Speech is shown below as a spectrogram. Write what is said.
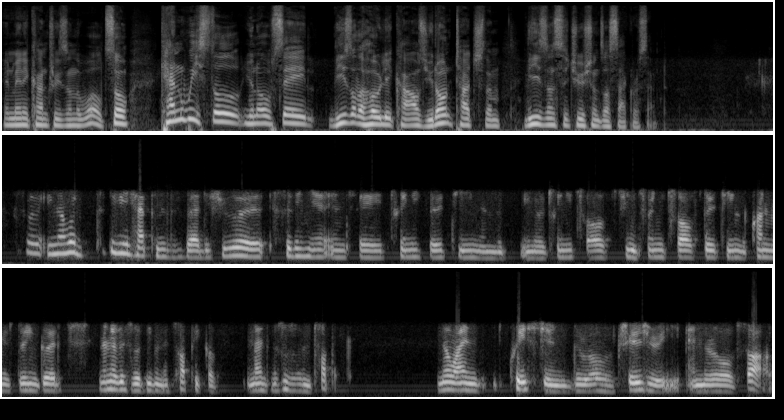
in many countries in the world. So can we still, you know, say these are the holy cows, you don't touch them, these institutions are sacrosanct? So, you know, what typically happens is that if you were sitting here in, say, 2013 and, you know, 2012, between 2012, 13, the economy was doing good, none of this was even a topic of, none this was a topic. No one questioned the role of Treasury and the role of SARB.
